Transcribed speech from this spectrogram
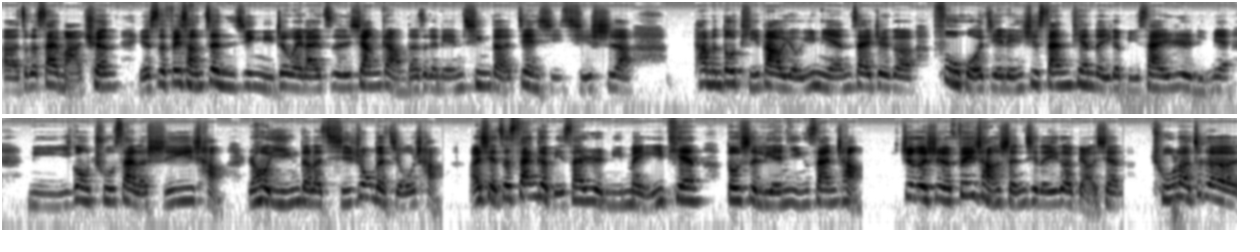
呃这个赛马圈也是非常震惊。你这位来自香港的这个年轻的见习骑士啊，他们都提到有一年在这个复活节连续三天的一个比赛日里面，你一共出赛了十一场，然后赢得了其中的九场，而且这三个比赛日你每一天都是连赢三场。这个是非常神奇的一个表现。除了这个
